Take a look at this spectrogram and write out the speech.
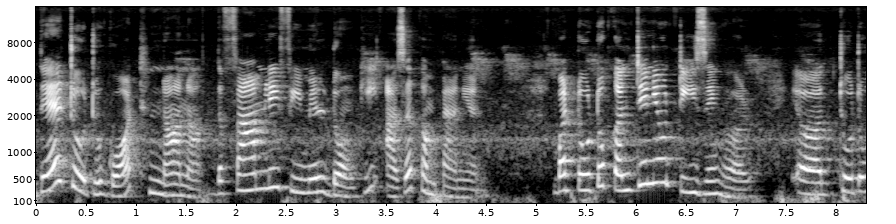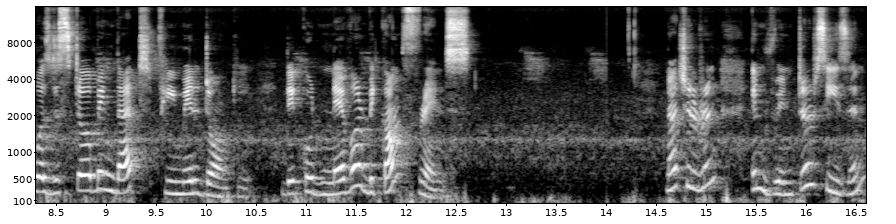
There Toto got Nana, the family female donkey, as a companion. But Toto continued teasing her. Uh, Toto was disturbing that female donkey. They could never become friends. Now children, in winter season,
